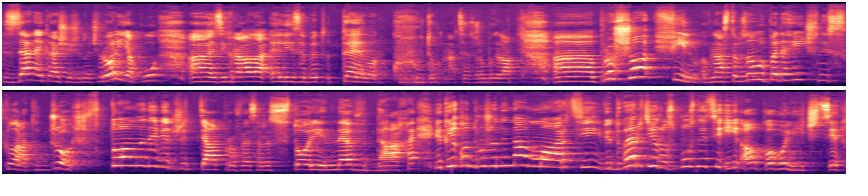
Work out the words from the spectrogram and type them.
за найкращу жіночу роль, яку а, зіграла Елізабет Тейлор. Круто вона це зробила. А, про що фільм? В нас там знову педагогічний склад. Джордж, втомлений від життя професор історії невдаха, який одружений на Марці, відвертій розпусниці і алкоголічці.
